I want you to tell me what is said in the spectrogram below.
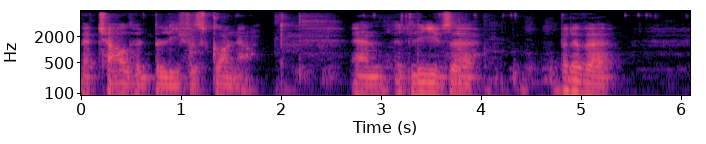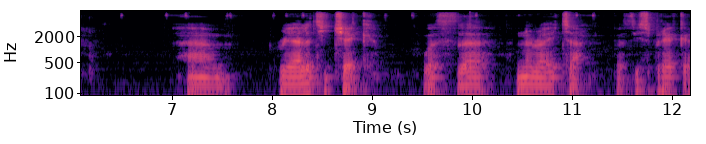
that childhood belief is gone now, and it leaves a bit of a um, reality check with the narrator, with the spreker.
